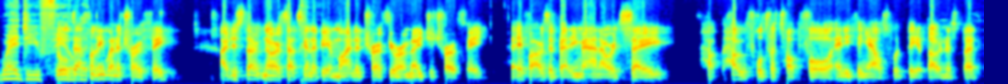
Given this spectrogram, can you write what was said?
Where do you feel? We'll definitely that- win a trophy. I just don't know if that's going to be a minor trophy or a major trophy. If I was a betting man, I would say ho- hopeful for top four. Anything else would be a bonus, but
